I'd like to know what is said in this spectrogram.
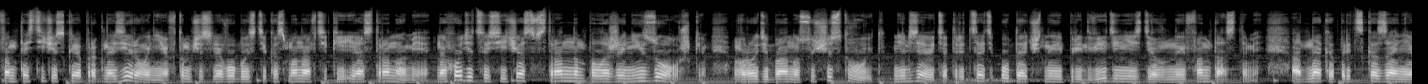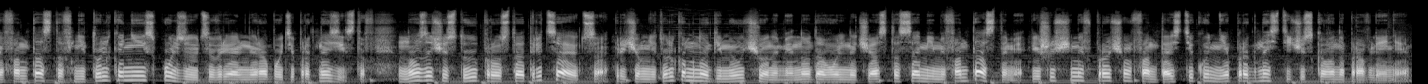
Фантастическое прогнозирование, в том числе в области космонавтики и астрономии, находится сейчас в странном положении Золушки. Вроде бы оно существует, нельзя ведь отрицать удачные предвидения, сделанные фантастами. Однако предсказания фантастов не только не используются в реальной работе прогнозистов, но зачастую просто отрицаются, причем не только многими учеными, но довольно часто самими фантастами, пишущими, впрочем, фантастику непрогностического направления.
